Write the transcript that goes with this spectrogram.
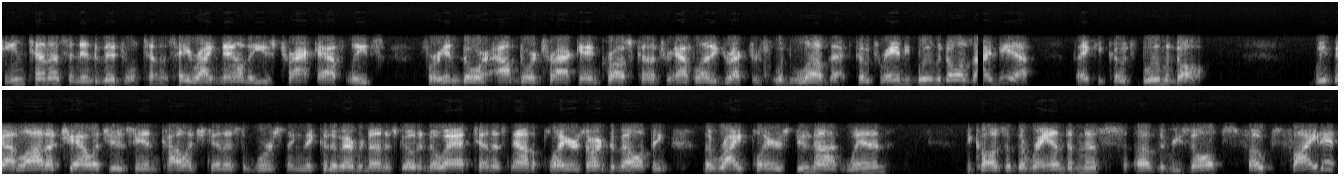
team tennis and individual tennis. Hey, right now they use track athletes for indoor, outdoor track, and cross country. Athletic directors would love that. Coach Randy Blumendahl's idea. Thank you, Coach Blumendahl. We've got a lot of challenges in college tennis. The worst thing they could have ever done is go to no ad tennis. Now the players aren't developing. The right players do not win because of the randomness of the results. Folks, fight it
